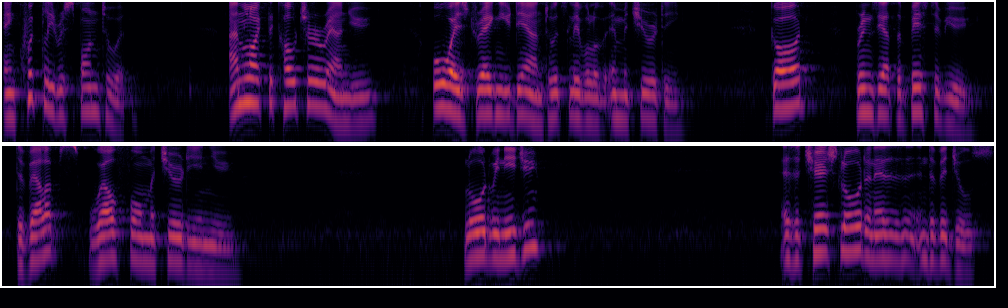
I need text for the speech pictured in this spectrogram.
and quickly respond to it. Unlike the culture around you, always dragging you down to its level of immaturity, God brings out the best of you, develops well formed maturity in you. Lord, we need you. As a church, Lord, and as individuals,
